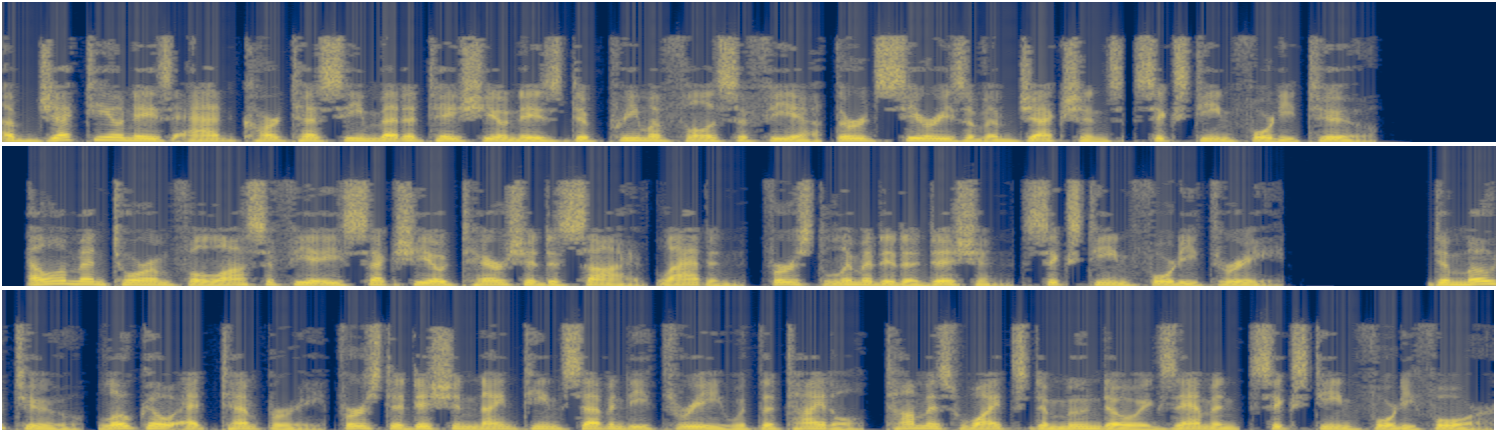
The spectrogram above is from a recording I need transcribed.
Objectiones ad cartesi meditationes de prima philosophia third series of objections 1642. Elementorum philosophiae sectio tertia de Latin, first limited edition 1643. De motu, loco et tempori first edition 1973 with the title, Thomas White's De Mundo examined 1644.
